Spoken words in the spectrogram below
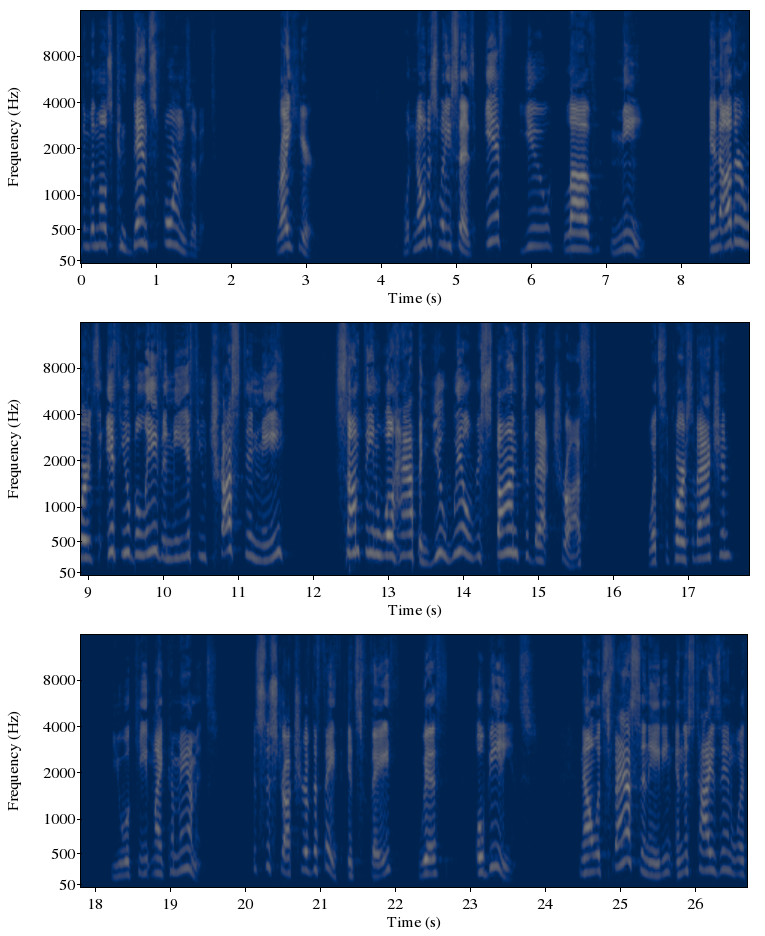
the most condensed forms of it, right here. Notice what he says if you love me. In other words, if you believe in me, if you trust in me, something will happen. You will respond to that trust. What's the course of action? You will keep my commandments. It's the structure of the faith. It's faith with obedience. Now, what's fascinating, and this ties in with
